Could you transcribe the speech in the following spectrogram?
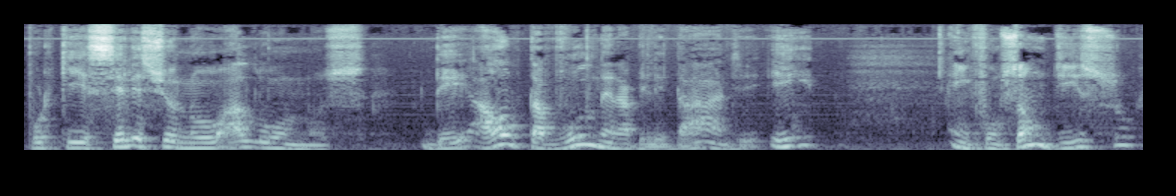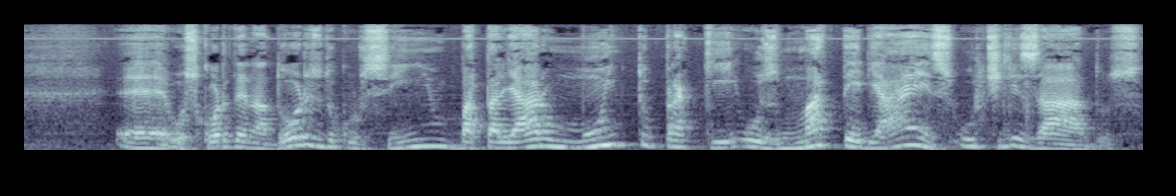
porque selecionou alunos de alta vulnerabilidade e, em função disso, eh, os coordenadores do cursinho batalharam muito para que os materiais utilizados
